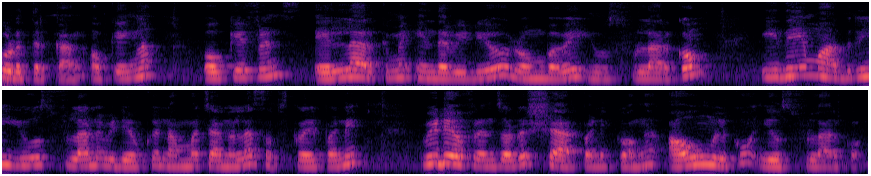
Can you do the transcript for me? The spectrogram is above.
கொடுத்துருக்காங்க. ஓகேங்களா ஓகே ஃப்ரெண்ட்ஸ் எல்லாருக்குமே இந்த வீடியோ ரொம்பவே யூஸ்ஃபுல்லாக இருக்கும். இதே மாதிரி யூஸ்ஃபுல்லான வீடியோவுக்கு நம்ம சேனலை சப்ஸ்கிரைப் பண்ணி வீடியோ ஃப்ரெண்ட்ஸோட ஷேர் பண்ணிக்கோங்க. அவங்களுக்கும் யூஸ்ஃபுல்லாக இருக்கும்.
